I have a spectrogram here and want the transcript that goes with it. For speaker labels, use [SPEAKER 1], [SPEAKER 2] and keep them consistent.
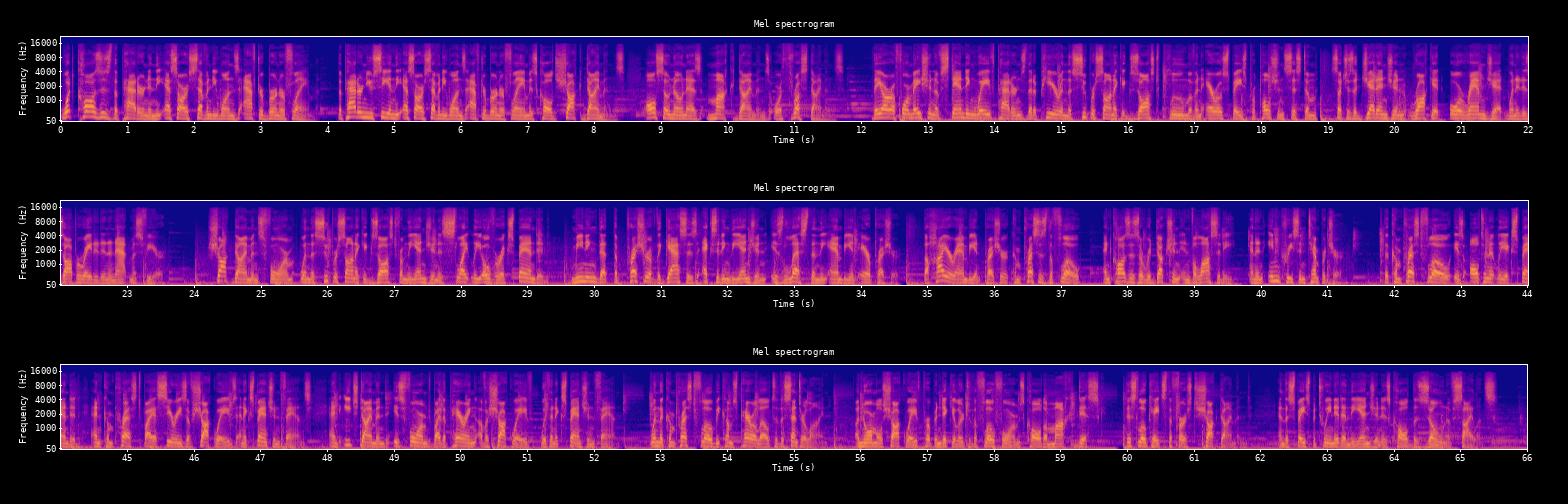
[SPEAKER 1] What causes the pattern in the SR-71's afterburner flame? The pattern you see in the SR-71's afterburner flame is called shock diamonds, also known as Mach diamonds or thrust diamonds. They are a formation of standing wave patterns that appear in the supersonic exhaust plume of an aerospace propulsion system, such as a jet engine, rocket, or ramjet when it is operated in an atmosphere. Shock diamonds form when the supersonic exhaust from the engine is slightly overexpanded, meaning that the pressure of the gases exiting the engine is less than the ambient air pressure. The higher ambient pressure compresses the flow and causes a reduction in velocity and an increase in temperature. The compressed flow is alternately expanded and compressed by a series of shock waves and expansion fans, and each diamond is formed by the pairing of a shock wave with an expansion fan. When the compressed flow becomes parallel to the center line, a normal shock wave perpendicular to the flow forms called a Mach disk. This locates the first shock diamond, and the space between it and the engine is called the zone of silence.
